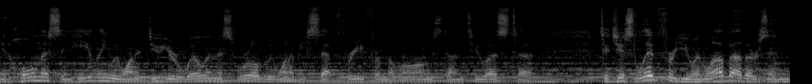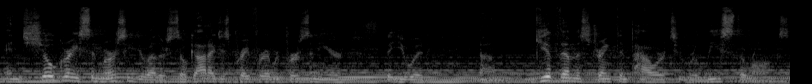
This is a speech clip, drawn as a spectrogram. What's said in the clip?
in wholeness and healing. We want to do your will in this world. We want to be set free from the wrongs done to us, to, to just live for you and love others and, and show grace and mercy to others. So, God, I just pray for every person here that you would um, give them the strength and power to release the wrongs,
